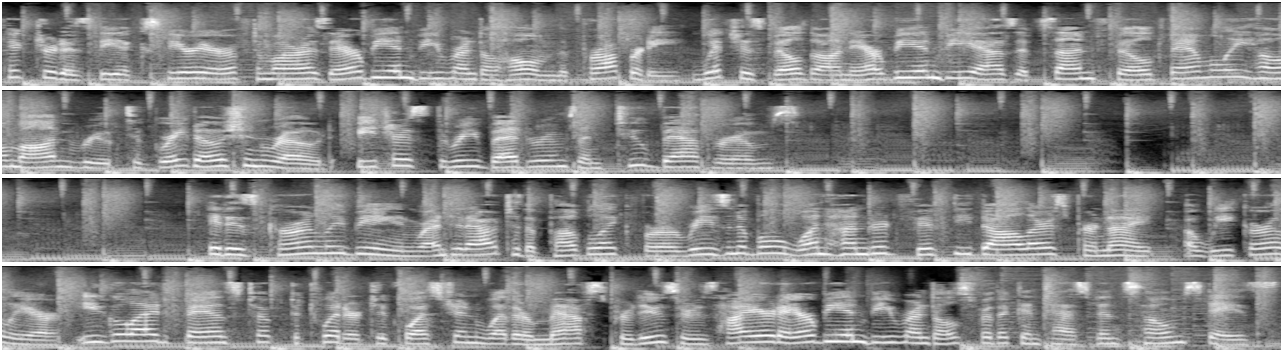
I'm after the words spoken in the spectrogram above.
Pictured as the exterior of Tamara's Airbnb rental home the property, which is built on Airbnb as its sun-filled family home en route to Great Ocean Road, features three bedrooms and two bathrooms. It is currently being rented out to the public for a reasonable $150 per night. A week earlier, eagle-eyed fans took to Twitter to question whether MAFS producers hired Airbnb rentals for the contestants' homestays.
